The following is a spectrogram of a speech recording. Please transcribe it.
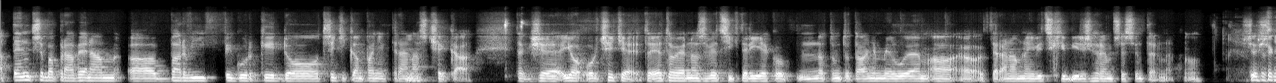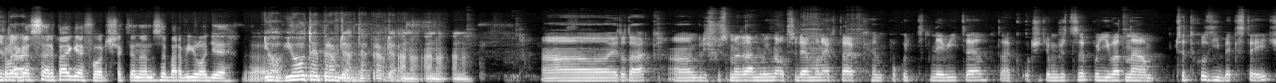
A ten třeba právě nám uh, barví figurky do třetí kampaně, která Mhm. nás čeká. Takže jo, určitě. To je to jedna z věcí, které jako na tom totálně milujem a, a která nám nejvíc chybí, když hrajeme přes internet. No. Ještě, ještě Přesně kolega tak. z RPG Forge, tak ten nám se barví lodě. Jo, jo, to je pravda, to je pravda, ano, ano, ano. A je to tak. A když už jsme tam mluvíme o 3 démonech, tak pokud nevíte, tak určitě můžete se podívat na předchozí backstage,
